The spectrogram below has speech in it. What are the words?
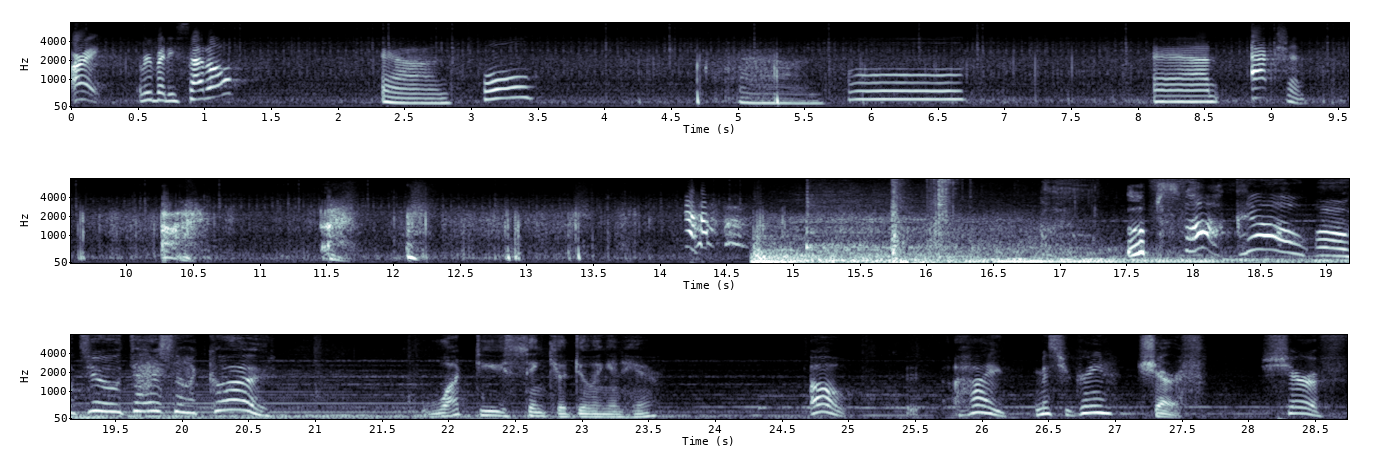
All right, everybody settle. And hold. And hold. And action. Oops. Fuck! No! Oh, dude, that is not good. What do you think you're doing in here? Oh, uh, hi, Mr. Green. Sheriff, Sheriff.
